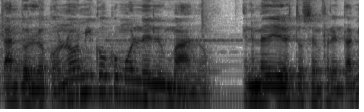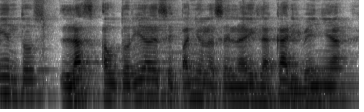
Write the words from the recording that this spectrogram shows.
tanto en lo económico como en el humano en medio de estos enfrentamientos, las autoridades españolas en la isla caribeña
